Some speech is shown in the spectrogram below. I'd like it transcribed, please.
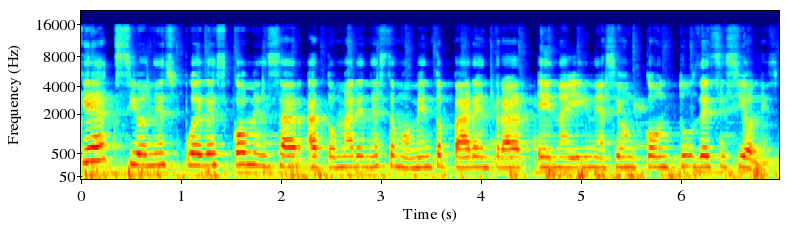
¿qué acciones puedes comenzar a tomar en este momento para entrar en alineación con tus decisiones?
